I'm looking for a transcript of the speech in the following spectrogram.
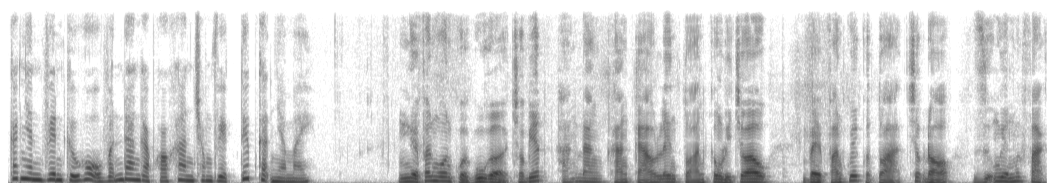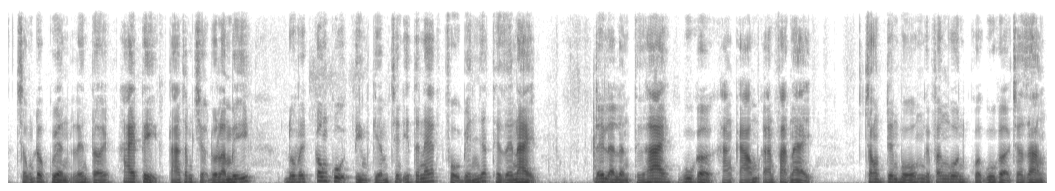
Các nhân viên cứu hộ vẫn đang gặp khó khăn trong việc tiếp cận nhà máy. Người phát ngôn của Google cho biết hãng đang kháng cáo lên Tòa án Công lý châu Âu về phán quyết của tòa trước đó giữ nguyên mức phạt chống độc quyền lên tới 2 tỷ 800 triệu đô la Mỹ đối với công cụ tìm kiếm trên Internet phổ biến nhất thế giới này. Đây là lần thứ hai Google kháng cáo mức án phạt này. Trong tuyên bố, người phát ngôn của Google cho rằng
